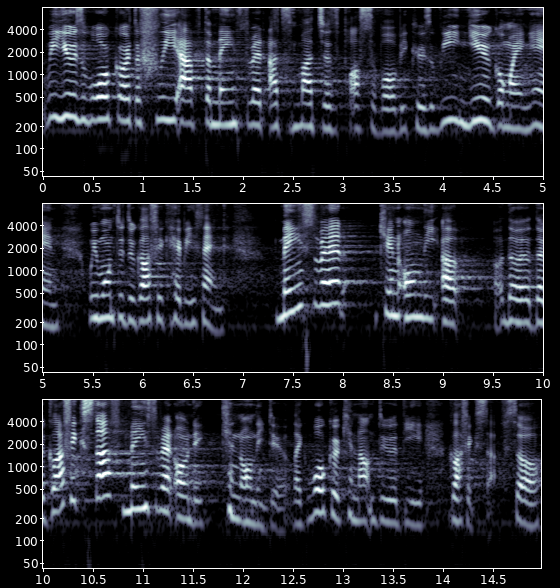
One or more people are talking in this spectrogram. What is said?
we use Worker to free up the main thread as much as possible because we knew going in we want to do graphic heavy thing. Main thread can only, uh, the, the graphic stuff, main thread only can only do. Like Worker cannot do the graphic stuff. So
